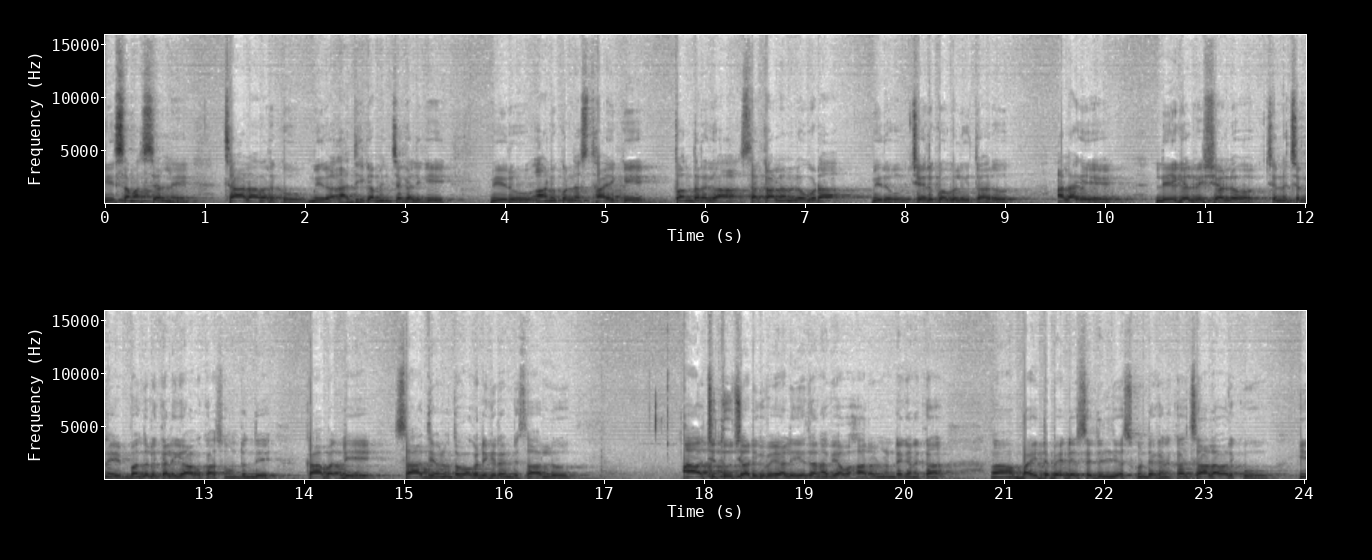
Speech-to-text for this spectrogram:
ఈ సమస్యల్ని చాలా వరకు మీరు అధిగమించగలిగి మీరు అనుకున్న స్థాయికి తొందరగా సకాలంలో కూడా మీరు చేరుకోగలుగుతారు. అలాగే లీగల్ విషయాల్లో చిన్న చిన్న ఇబ్బందులు కలిగే అవకాశం ఉంటుంది. కాబట్టి సాధ్యమైనంత ఒకటికి రెండు సార్లు ఆచితూచి అడుగు వేయాలి. ఏదైనా వ్యవహారాలు ఉంటే కనుక బయట బయట షెడ్యూల్ చేసుకుంటే కనుక చాలా వరకు ఈ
